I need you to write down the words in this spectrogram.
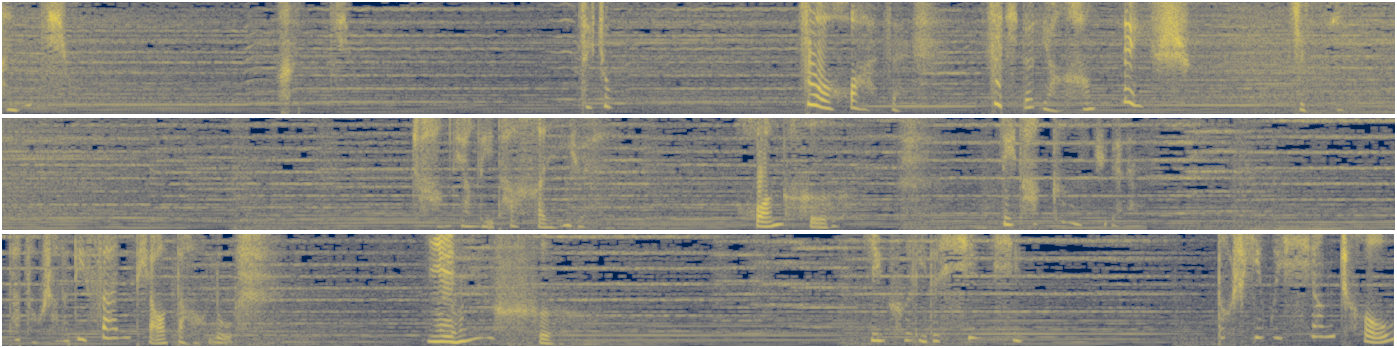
很久，很久，最终作画在自己的两行泪水之间。长江离他很远，黄河离他走上了第三条道路，银河。银河里的星星，都是因为乡愁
